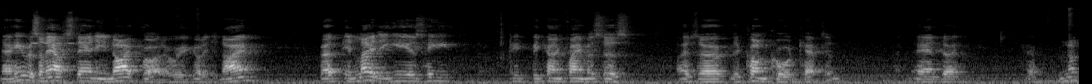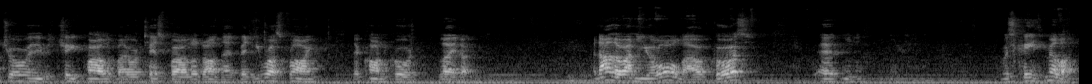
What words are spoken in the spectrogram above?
Now he was an outstanding night fighter where he got his name, but in later years he, he became famous as, as uh, the Concorde captain. And uh, I'm not sure whether he was chief pilot or test pilot on that, but he was flying the Concorde later. Another one you'll all know, of course, uh, was Keith Miller,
